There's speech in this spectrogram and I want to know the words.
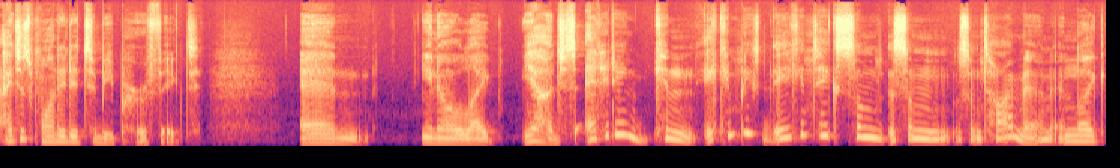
I just wanted it to be perfect, and you know like yeah, just editing can it can be it can take some some some time, man, and like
